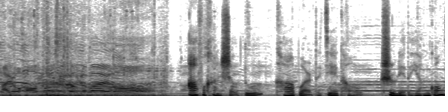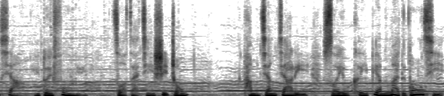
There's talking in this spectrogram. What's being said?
还有好东西等着卖喽！阿富汗首都喀布尔的街头，炽烈的阳光下，一对妇女坐在集市中。他们将家里所有可以变卖的东西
